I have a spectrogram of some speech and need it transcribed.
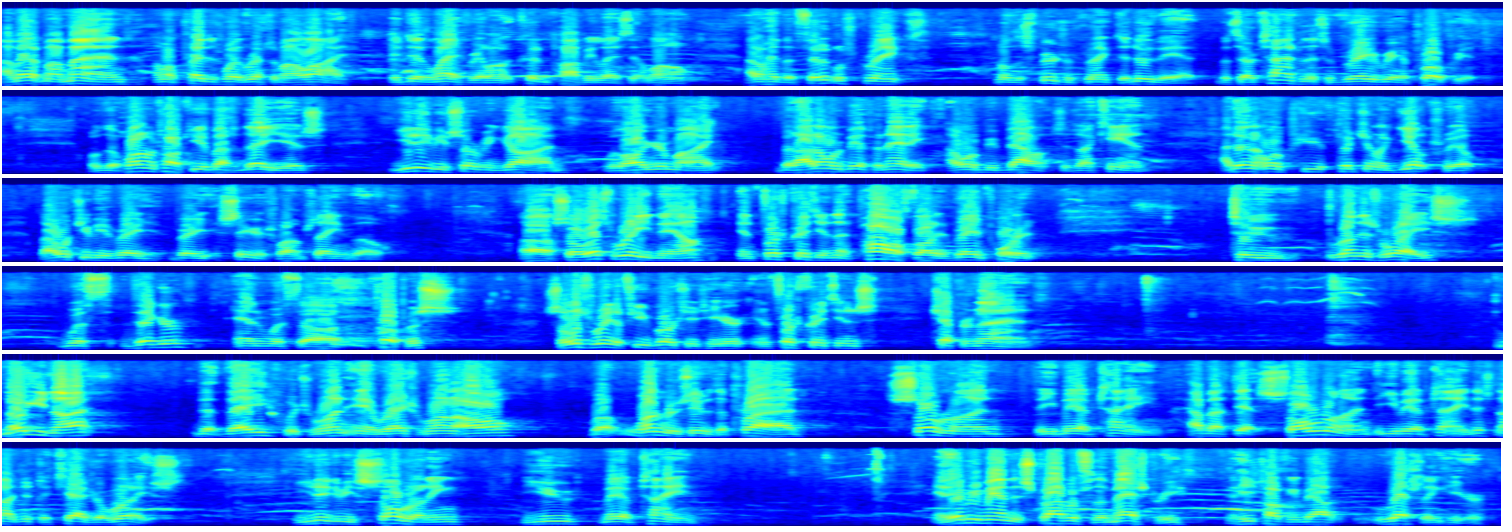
I made up my mind, I'm going to pray this way the rest of my life. It didn't last very long. It couldn't possibly last that long. I don't have the physical strength nor the spiritual strength to do that. But there are times when that's very, very appropriate. Well, the, what I'm going to talk to you about today is you need to be serving God with all your might, but I don't want to be a fanatic. I want to be balanced as I can. I do not want to put you on a guilt trip, but I want you to be very, very serious what I'm saying, though. Uh, so let's read now in 1 Corinthians that Paul thought it very important to run this race with vigor and with uh, purpose so let's read a few verses here in 1 Corinthians chapter 9. Know ye not that they which run in a race run all, but one receiveth the pride, so run that you may obtain. How about that? So run that you may obtain. This is not just a casual race. You need to be so running you may obtain. And every man that striveth for the mastery, and he's talking about wrestling here,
